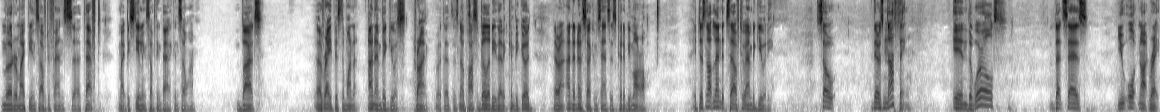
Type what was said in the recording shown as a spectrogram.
Murder might be in self-defense, uh, theft might be stealing something back and so on. But uh, rape is the one unambiguous crime. There's no possibility that it can be good. There are, under no circumstances could it be moral. It does not lend itself to ambiguity. So there's nothing in the world that says you ought not rape.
